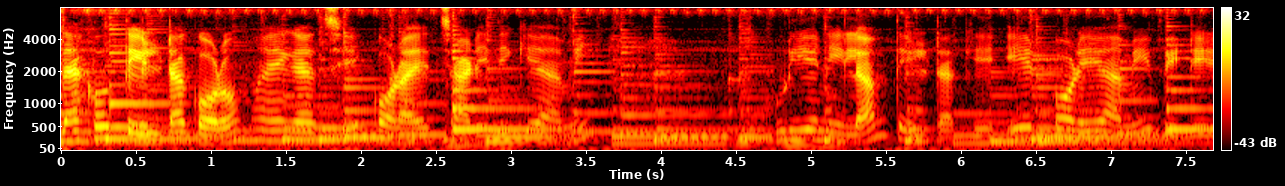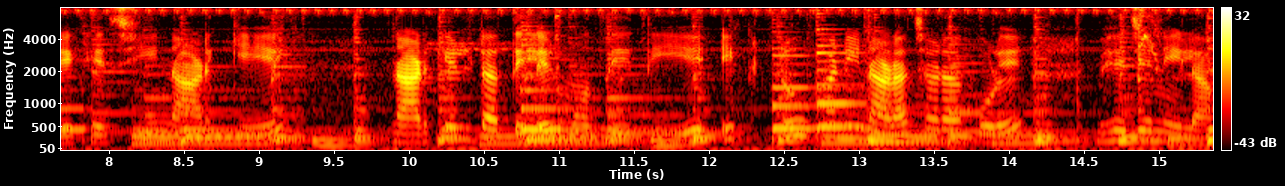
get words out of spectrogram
দেখো, তেলটা গরম হয়ে গেছে। কড়াইয়ের চারিদিকে আমি ঘুরিয়ে নিলাম তেলটাকে। এরপরে আমি বেটে রেখেছি নারকেল নারকেলটা তেলের মধ্যে দিয়ে একটুখানি নাড়াচাড়া করে ভেজে নিলাম।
